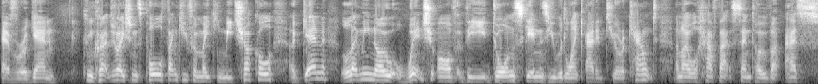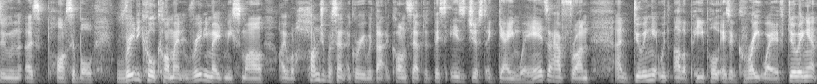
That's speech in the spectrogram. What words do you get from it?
ever again. Congratulations, Paul. Thank you for making me chuckle. Again, let me know which of the Dawn skins you would like added to your account, and I will have that sent over as soon as possible. Really cool comment, really made me smile. I would 100% agree with that concept that this is just a game. We're here to have fun, and doing it with other people is a great way of doing it.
